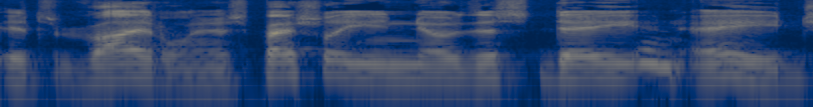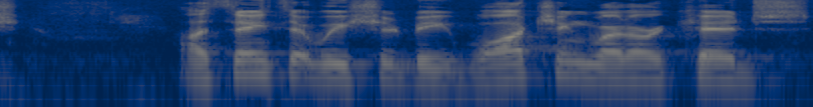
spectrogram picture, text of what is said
it's vital. And especially, you know, this day and age, I think that we should be watching what our kids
